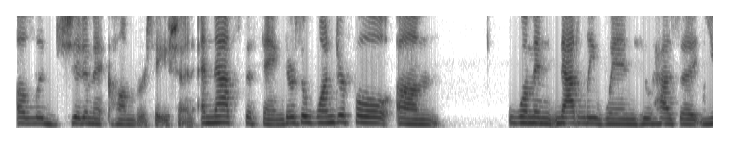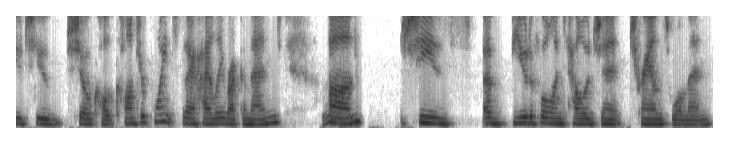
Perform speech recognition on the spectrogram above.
a legitimate conversation, and that's the thing. There's a wonderful um, woman Natalie Wynn who has a YouTube show called ContraPoints that I highly recommend. Mm-hmm. Um, she's a beautiful, intelligent trans woman,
